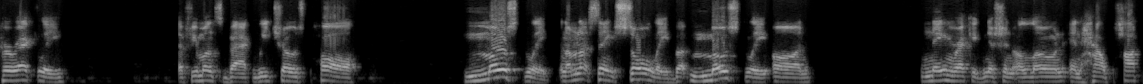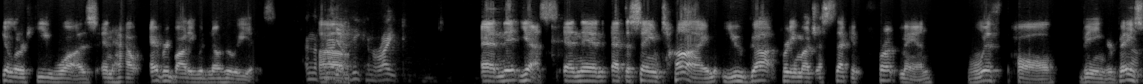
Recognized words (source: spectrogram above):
correctly, a few months back, we chose Paul mostly, and I'm not saying solely, but mostly on name recognition alone and how popular he was and how everybody would know who he is. And the fact Um, that he can write. And then, yes, and then at the same time, you got pretty much a second front man with Paul being your bass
